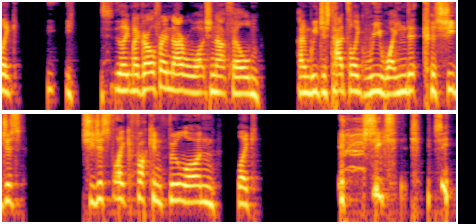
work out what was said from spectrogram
Like, like my girlfriend and I were watching that film, and we just had to like rewind it because she just, she just like fucking full on like she she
